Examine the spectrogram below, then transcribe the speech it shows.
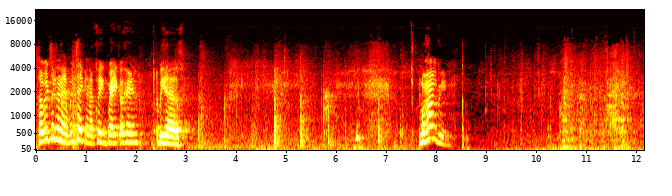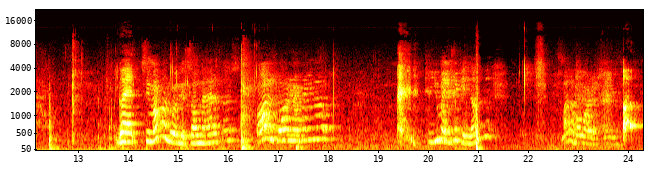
So we taking a we taking a quick break, okay? Because we're hungry. Go ahead. See, my mom will get so mad at this. All this water you're bringing up, you ain't drinking none of it. I got my water upstairs. Oh.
